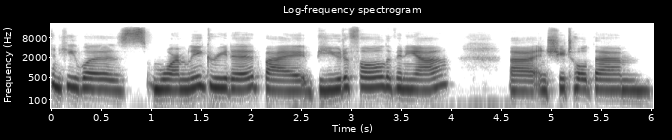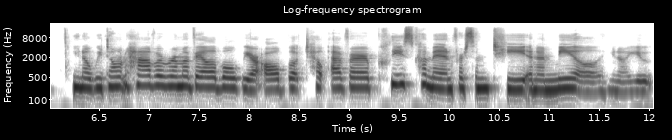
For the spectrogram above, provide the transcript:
And he was warmly greeted by beautiful Lavinia. Uh, and she told them, You know, we don't have a room available. We are all booked. However, please come in for some tea and a meal. You know, you,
